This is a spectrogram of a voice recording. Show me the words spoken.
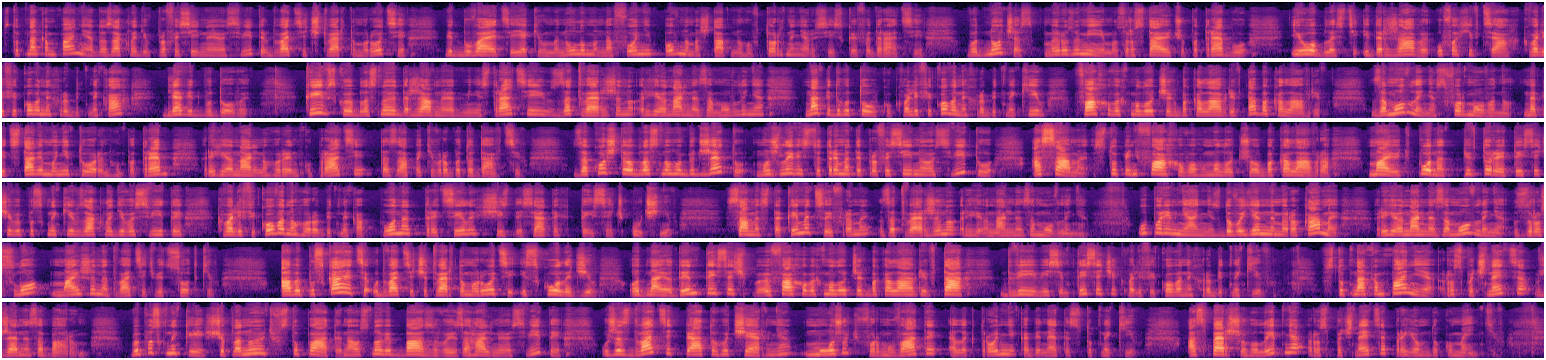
Вступна кампанія до закладів професійної освіти в 2024 році відбувається, як і в минулому, на фоні повномасштабного вторгнення Російської Федерації. Водночас ми розуміємо зростаючу потребу і області, і держави у фахівцях, кваліфікованих робітниках для відбудови. Київською обласною державною адміністрацією затверджено регіональне замовлення на підготовку кваліфікованих робітників, фахових молодших бакалаврів та бакалаврів. Замовлення сформовано на підставі моніторингу потреб регіонального ринку праці та запитів роботодавців. За кошти обласного бюджету можливість отримати професійну освіту, а саме ступінь фахового молодшого бакалавра, мають понад півтори тисячі випускників закладів освіти, кваліфікованого робітника понад 3,6 тисяч учнів. Саме з такими цифрами затверджено регіональне замовлення. У порівнянні з довоєнними роками регіональне замовлення зросло майже на 20%. А випускається у 2024 році із коледжів 1,1 тисяч е, фахових молодших бакалаврів та 2,8 тисячі кваліфікованих робітників. Вступна кампанія розпочнеться вже незабаром. Випускники, що планують вступати на основі базової загальної освіти, уже з 25 червня можуть формувати електронні кабінети вступників. А з 1 липня розпочнеться прийом документів.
